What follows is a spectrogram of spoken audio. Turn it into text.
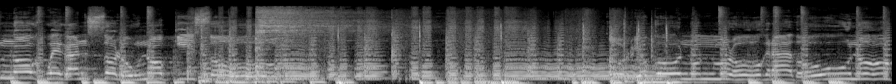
No juegan, solo uno quiso. Corrió con un moro grado uno,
